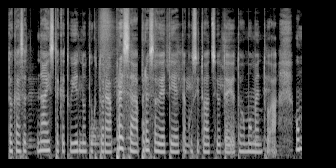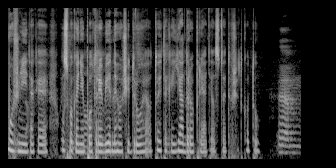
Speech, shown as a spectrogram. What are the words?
dokázať nájsť také tú jednotu, ktorá presa, presahuje tie, takú situáciu tej, toho momentu a umožní také uspokojenie potrieb jedného či druhého. To je také jadro priateľstva, je to všetko tu. Um,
